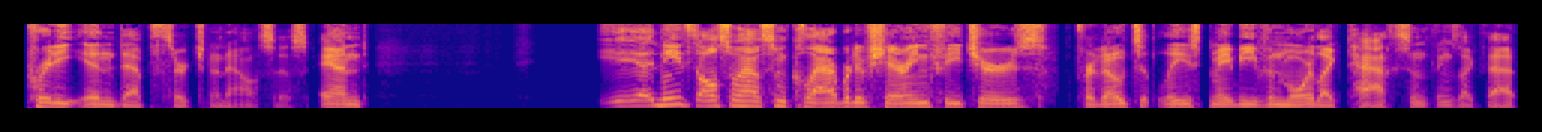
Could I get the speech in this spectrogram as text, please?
pretty in depth search and analysis. And it needs to also have some collaborative sharing features for notes, at least, maybe even more like tasks and things like that.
